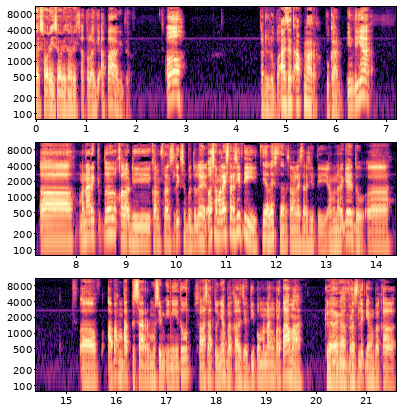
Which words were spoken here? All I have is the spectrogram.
oh, sorry sorry sorry. Satu lagi apa gitu? Oh, aduh lupa. AZ Akmar. Bukan. Intinya eh menarik itu kalau di Conference League sebetulnya oh sama Leicester City. Ya Leicester. Sama Leicester City. Yang menariknya itu eh eh, apa empat besar musim ini itu salah satunya bakal jadi pemenang pertama gelaran Hmm. Conference League yang bakal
